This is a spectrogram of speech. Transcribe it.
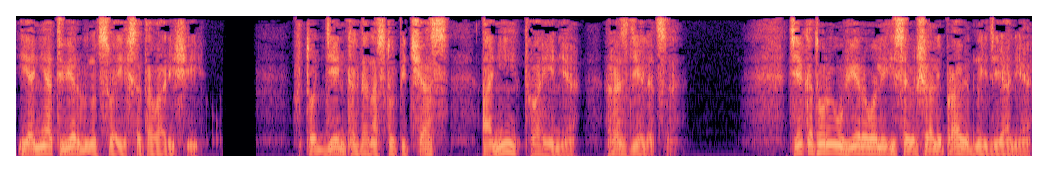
и они отвергнут своих сотоварищей. В тот день, когда наступит час, они, творения, разделятся — те, которые уверовали и совершали праведные деяния,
